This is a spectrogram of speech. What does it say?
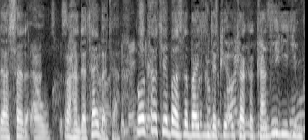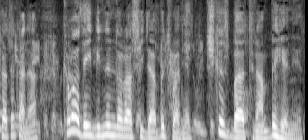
لەسەر ئەو ڕەهەندە تایبەتە، وە کاتێ باس لە بایدن دەکرێت ئەو تاکە کاندیدی دیموکراتەکانە کەوا دەیبینن لە ڕاستیدا بتوانێت شکست بە ترامپ بهێنێت.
